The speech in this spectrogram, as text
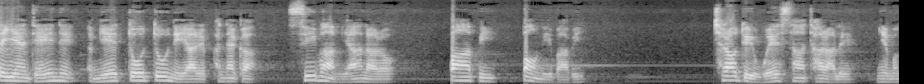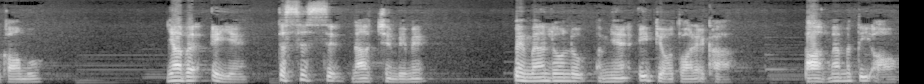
တရံတဲနဲ့အမြဲတိုးတိုးနေရတဲ့ဖနှက်ကစီးပါများလာတော့ပါပြီးပေါက်နေပါပြီခြေထောက်တွေဝဲစားထားတာလဲမြင်မကောင်းဘူးညဘက်အိပ်ရင်တဆစ်စစ်နာကျင်ပေမဲ့ပင်ပန်းလွန်းလို့အမြန်အိပ်ပျော်သွားတဲ့အခါဘာမှမသိအောင်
